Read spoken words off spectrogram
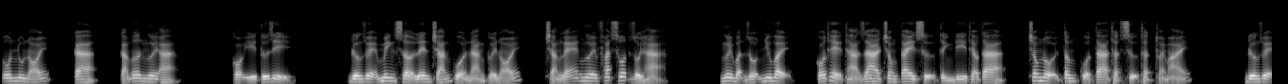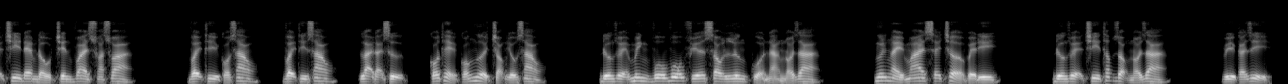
ôn nhu nói, ca, cảm ơn ngươi à. Có ý tứ gì? Đường duệ minh sờ lên trán của nàng cười nói, chẳng lẽ ngươi phát sốt rồi hả? Ngươi bận rộn như vậy, có thể thả ra trong tay sự tình đi theo ta, trong nội tâm của ta thật sự thật thoải mái. Đường duệ chi đem đầu trên vai xoa xoa. Vậy thì có sao, vậy thì sao, lại đại sự, có thể có người trọng yếu sao? Đường duệ minh vỗ vỗ phía sau lưng của nàng nói ra. Ngươi ngày mai sẽ trở về đi. Đường duệ chi thấp giọng nói ra vì cái gì?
